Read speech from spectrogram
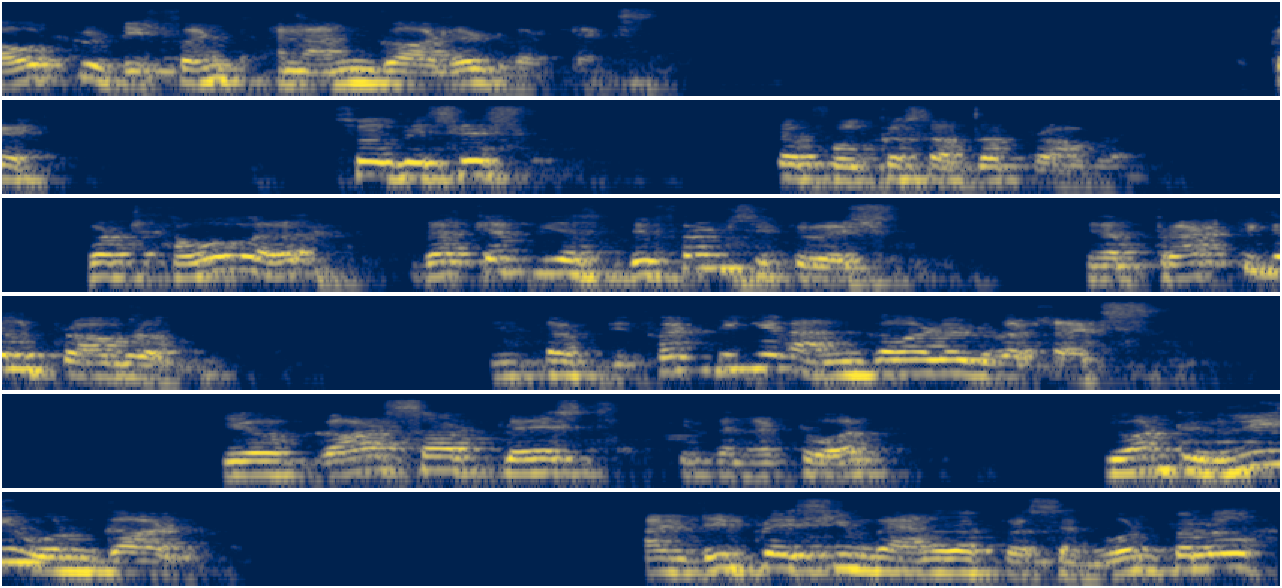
How to defend an unguarded vertex. Okay. So this is the focus of the problem. But however, there can be a different situation. In a practical problem, instead of defending an unguarded vertex, your guards are placed in the network. You want to leave one guard and replace him by another person. One fellow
